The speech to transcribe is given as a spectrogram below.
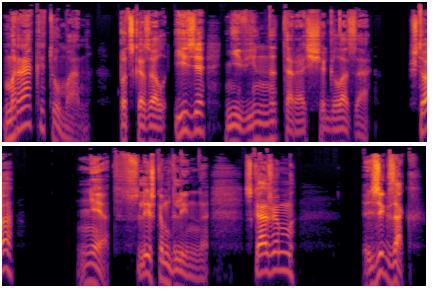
мрак и туман, — подсказал Изя, невинно тараща глаза. — Что? — Нет, слишком длинно. Скажем, зигзаг.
